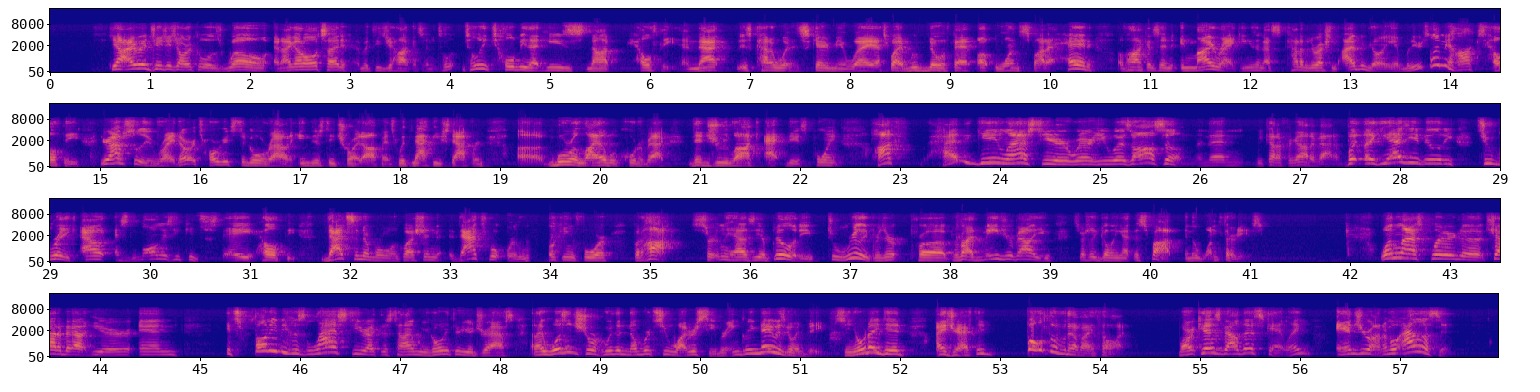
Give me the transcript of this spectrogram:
Yeah, I read JJ's article as well, and I got all excited about TJ Hockenson until, until, he told me that he's not healthy. And that is kind of what scared me away. That's why I moved Noah Fant up one spot ahead of Hockenson in my rankings, and that's kind of the direction I've been going in. But you're telling me Hawk's healthy. You're absolutely right. There are targets to go around in this Detroit offense with Matthew Stafford, uh, more reliable quarterback than Drew Lock at this point. Hawk had a game last year where he was awesome, and then we kind of forgot about him. But like he has the ability to break out as long as he can stay healthy. That's the number one question. That's what we're looking for. But Hawk certainly has the ability to really preserve, pro- provide major value, especially going at the spot in the 130s. One last player to chat about here, and it's funny because last year at this time, we were going through your drafts, and I wasn't sure who the number two wide receiver in Green Bay was going to be. So you know what I did? I drafted both of them, I thought. Marquez Valdes Scantling and Geronimo Allison.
